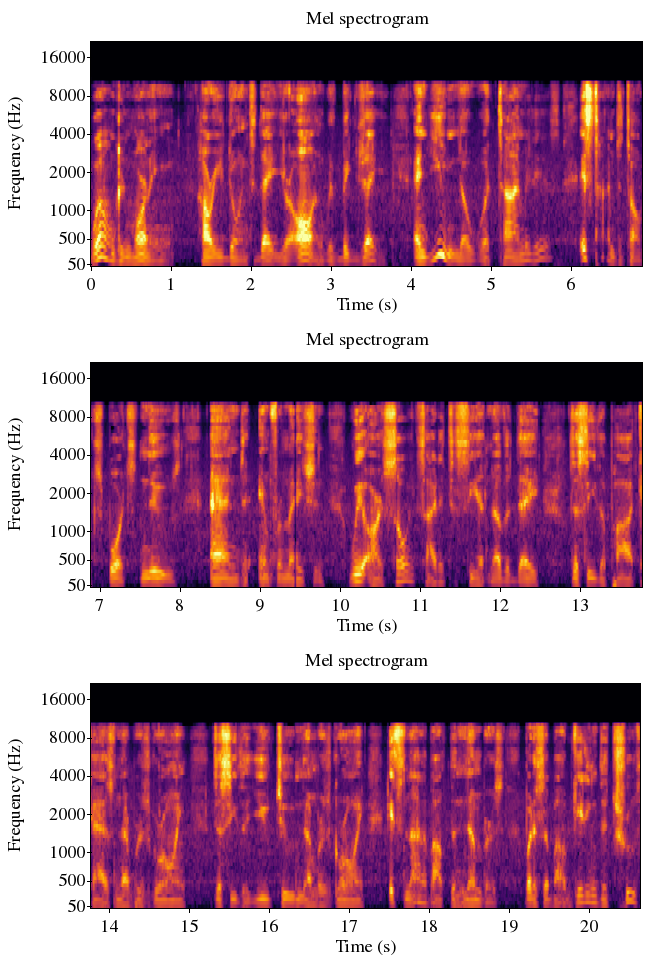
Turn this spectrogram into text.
Well, good morning. How are you doing today? You're on with Big J, and you know what time it is. It's time to talk sports, news, and information. We are so excited to see another day, to see the podcast numbers growing, to see the YouTube numbers growing. It's not about the numbers, but it's about getting the truth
